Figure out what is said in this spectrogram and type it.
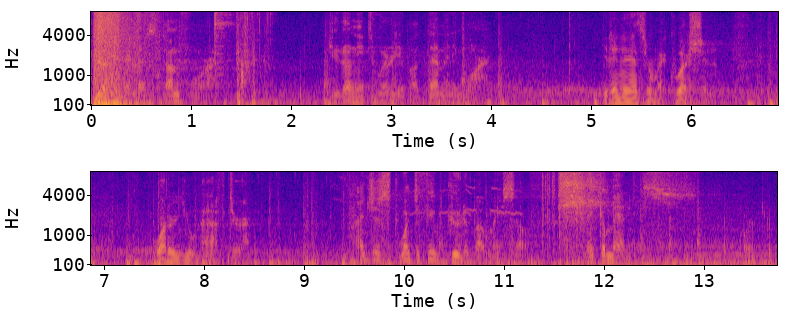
They're less done for. You don't need to worry about them anymore. You didn't answer my question. What are you after? I just want to feel good about myself. Make amends.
